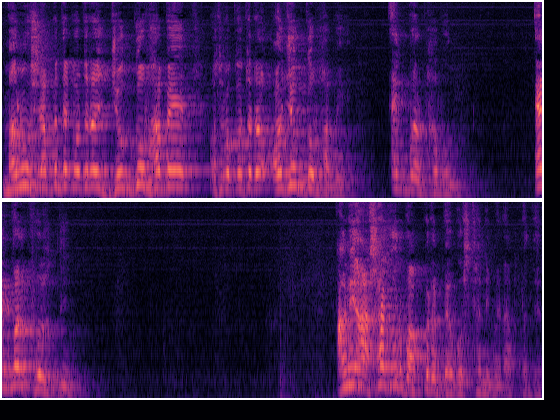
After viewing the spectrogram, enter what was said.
মানুষ আপনাদের কতটা যোগ্য ভাবে অথবা কতটা অযোগ্য ভাবে, একবার ভাবুন, একবার খোঁজ দিন আমি আশা করব আপনারা ব্যবস্থা নেবেন আপনাদের।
